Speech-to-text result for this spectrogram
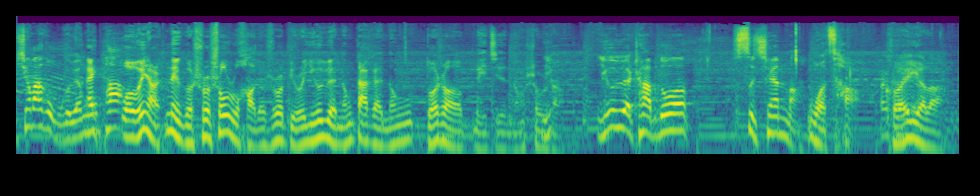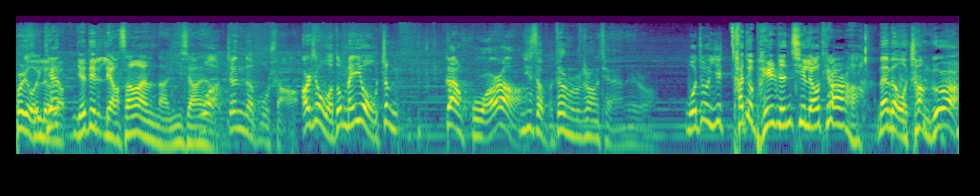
星巴克五个员工，哎啪，，我问一下，那个时候收入好的时候，比如一个月能大概能多少美金能收入到？一个月差不多四千吧，我操，可以了。不是有一天也得两三万呢，你想哇想，。真的不少，而且我都没有挣干活啊，你怎么挣出挣钱那种？我就一他就陪人妻聊天啊。没有没，我唱歌，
